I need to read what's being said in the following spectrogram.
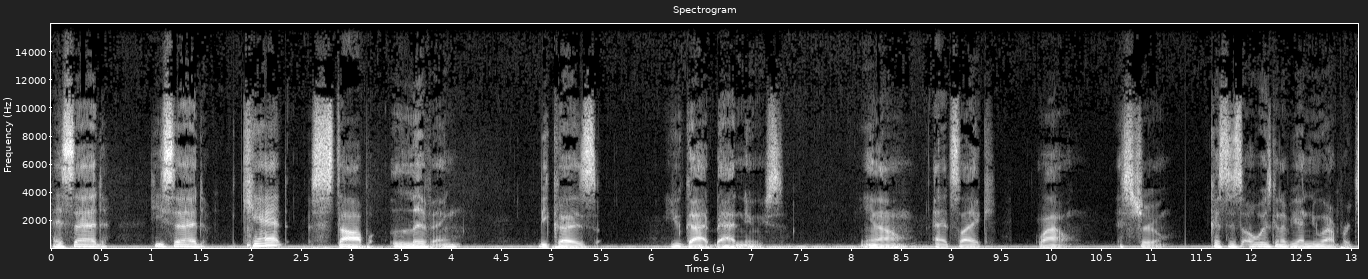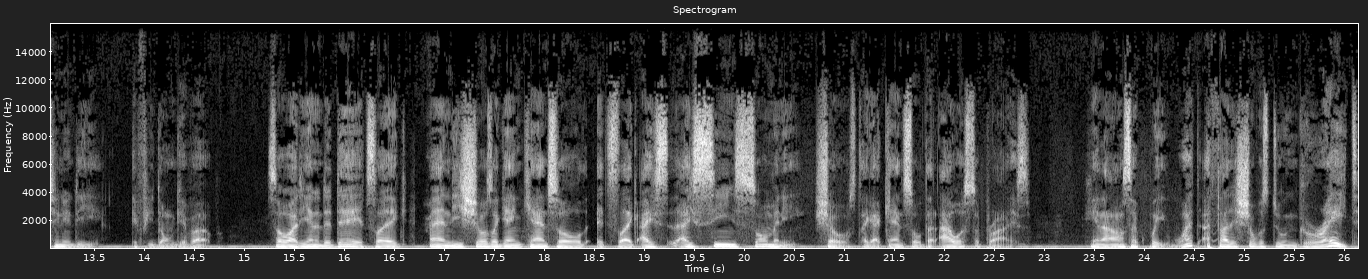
He said, he said, can't stop living because you got bad news. You know? And it's like, wow, it's true. Because there's always going to be a new opportunity if you don't give up. So at the end of the day, it's like, man, these shows are getting canceled. It's like I I seen so many shows that got canceled that I was surprised. You know, I was like, wait, what? I thought this show was doing great.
